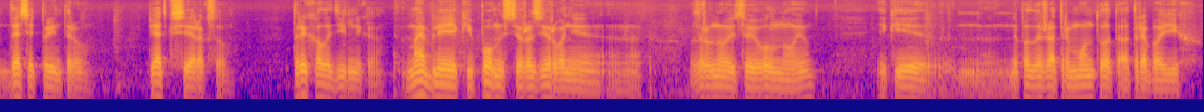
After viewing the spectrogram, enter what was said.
10 принтерів, 5 ксероксів, 3 холодильника, меблі, які повністю розірвані е, зривною цією волною, які не підлежать ремонту, а треба їх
